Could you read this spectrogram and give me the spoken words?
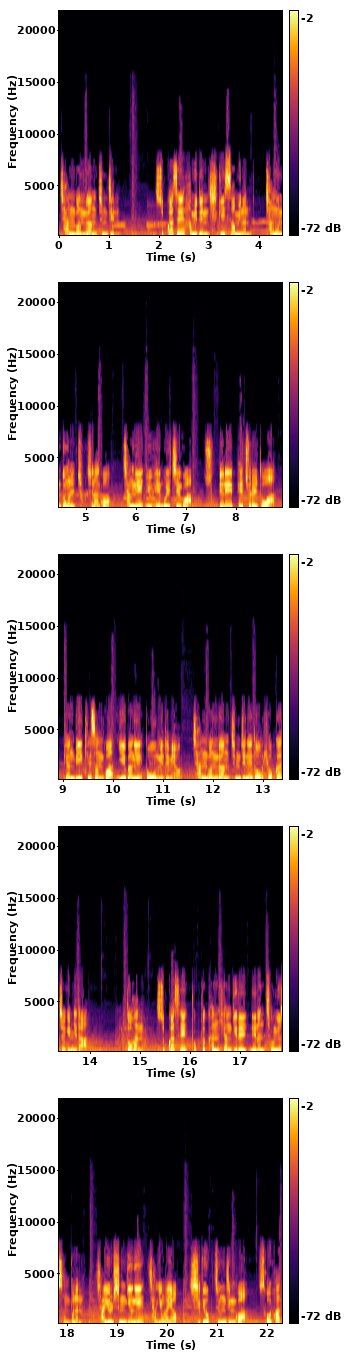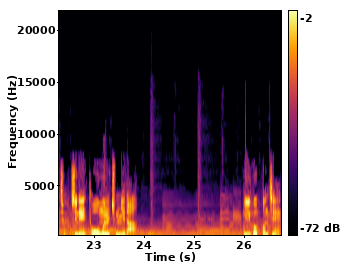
장 건강 증진. 쑥갓에 함유된 식이섬유는 장운동을 촉진하고 장내 유해 물질과 숙변의 배출을 도와 변비 개선과 예방에 도움이 되며 장 건강 증진에도 효과적입니다. 또한 쑥갓의 독특한 향기를 내는 정유 성분은 자율신경에 작용하여 식욕 증진과 소화 촉진에 도움을 줍니다. 일곱 번째,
